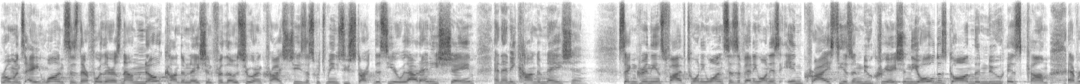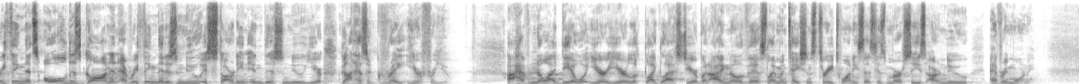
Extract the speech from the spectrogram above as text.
Romans 8 1 says, Therefore, there is now no condemnation for those who are in Christ Jesus, which means you start this year without any shame and any condemnation. 2 Corinthians 5 21 says, If anyone is in Christ, he is a new creation. The old is gone, the new has come. Everything that's old is gone, and everything that is new is starting in this new year. God has a great year for you. I have no idea what your year looked like last year, but I know this. Lamentations 3:20 says his mercies are new every morning.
